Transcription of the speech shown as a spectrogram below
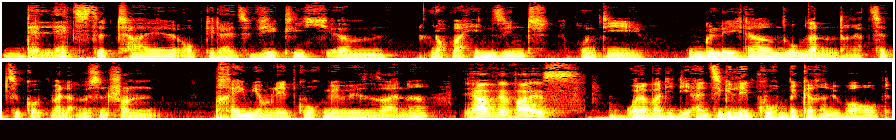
der letzte Teil, ob die da jetzt wirklich ähm, noch mal hin sind und die umgelegt haben, nur um dann ein Rezept zu kommen. Ich meine, da müssen schon Premium-Lebkuchen gewesen sein, ne? Ja, wer weiß. Oder war die die einzige Lebkuchenbäckerin überhaupt?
